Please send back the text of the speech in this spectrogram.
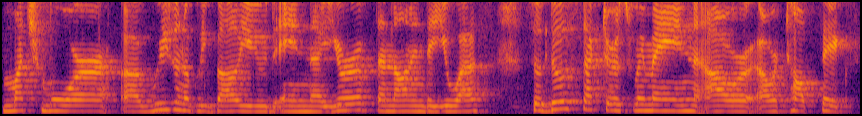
much more uh, reasonably valued in uh, Europe than not in the U.S. So those sectors remain our our top picks.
